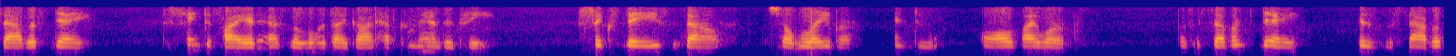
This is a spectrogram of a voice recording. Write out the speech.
Sabbath day to sanctify it as the Lord thy God hath commanded thee. Six days thou shalt labor and do all thy work. But the seventh day is the Sabbath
